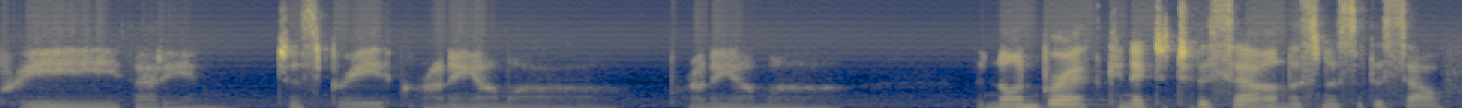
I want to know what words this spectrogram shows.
Breathe that in. Just breathe pranayama, pranayama. The non breath connected to the soundlessness of the self.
